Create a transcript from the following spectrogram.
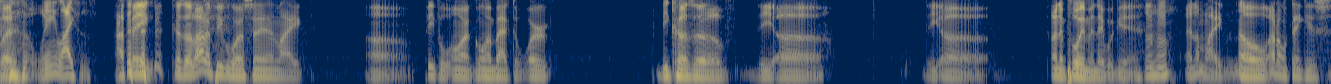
But- we ain't licensed. I think because a lot of people are saying like uh, people aren't going back to work because of the uh, the uh, unemployment they were getting, mm-hmm. and I'm like, no, I don't think it's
